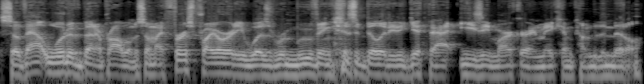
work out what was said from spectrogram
so that would have been a problem. So my first priority was removing his ability to get that easy marker and make him come to the middle.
